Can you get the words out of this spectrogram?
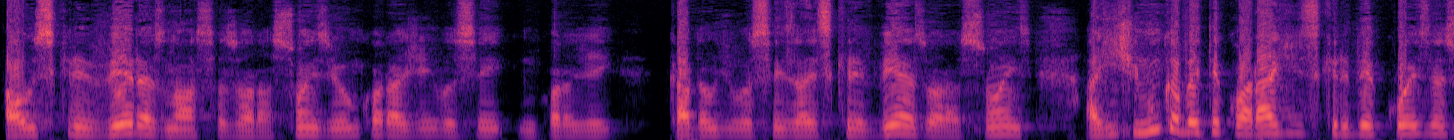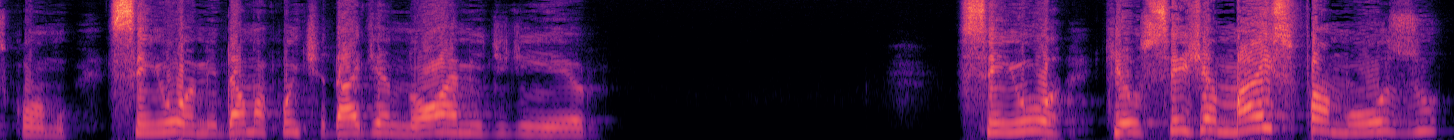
ao escrever as nossas orações, eu encorajei você, encorajei cada um de vocês a escrever as orações, a gente nunca vai ter coragem de escrever coisas como: Senhor, me dá uma quantidade enorme de dinheiro. Senhor, que eu seja mais famoso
